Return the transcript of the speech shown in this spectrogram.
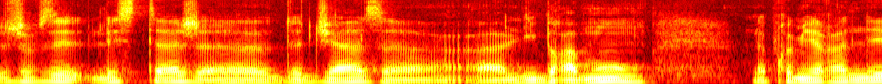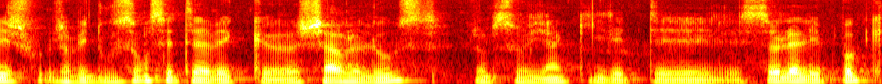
je faisais les stages euh, de jazz à, Libramont. La première année, j'avais 12 ans, c'était avec Charles Loos. Je me souviens qu'il était seul à l'époque.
